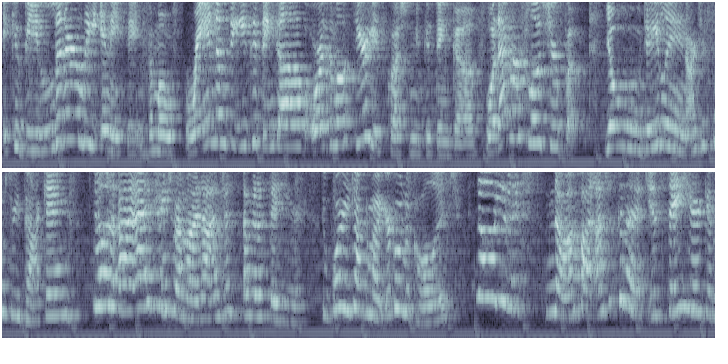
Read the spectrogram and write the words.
It could be literally anything. The most random thing you could think of or the most serious question you could think of. Whatever floats your boat. Yo, Dalen, aren't you supposed to be packing? No, I, I changed my mind. I'm just, I'm gonna stay here. Dude, what are you talking about? You're going to college? No, you, it's, no, I'm fine. I'm just gonna stay here, get a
